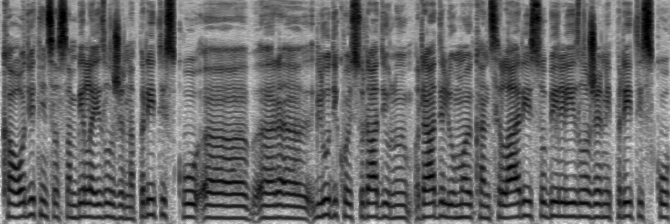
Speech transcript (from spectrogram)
Kao odvjetnica sam bila izložena pritisku, ljudi koji su radili, u mojoj kancelariji su bili izloženi pritisku,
